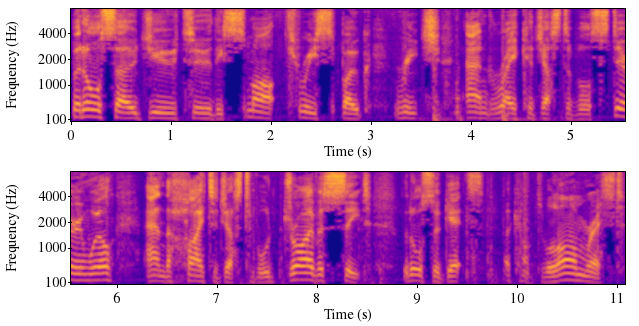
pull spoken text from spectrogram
but also due to the smart three spoke reach and rake adjustable steering wheel and the height adjustable driver's seat that also gets a comfortable armrest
